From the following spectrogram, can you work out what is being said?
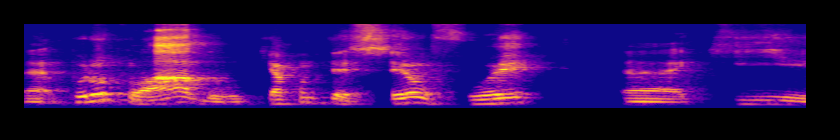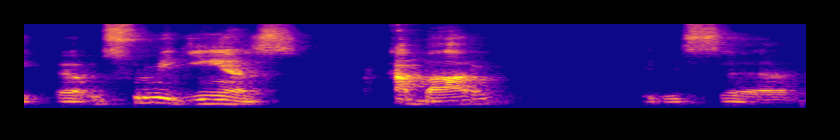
É, por outro lado, o que aconteceu foi é, que é, os formiguinhas acabaram, eles, é,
